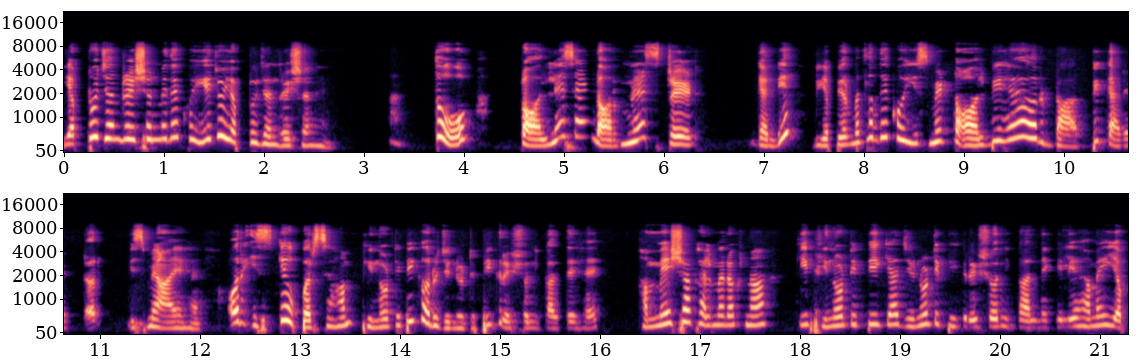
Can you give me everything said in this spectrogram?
यप टू जनरेशन में देखो, ये जो यप टू जनरेशन है तो tallness and dwarfness trait can be reappear मतलब देखो, इसमें टॉल भी है और डार्क भी कैरेक्टर इसमें आए हैं। और इसके ऊपर से हम फिनोटिपिक और जीनोटिपिक रेशो निकालते हैं। हमेशा ख्याल में रखना कि फिनोटिपिक या जीनोटिपिक रेशो निकालने के लिए हमें यप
